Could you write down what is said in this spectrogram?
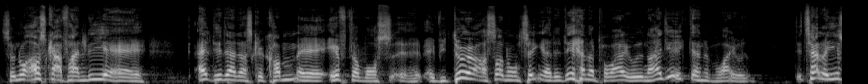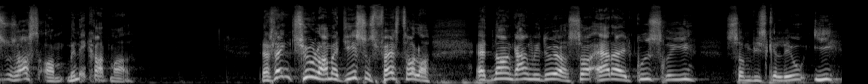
Så nu afskaffer han lige uh, alt det der, der skal komme øh, efter vores, øh, at vi dør og sådan nogle ting. Er det det, han er på vej ud? Nej, det er ikke det, han er på vej ud. Det taler Jesus også om, men ikke ret meget. Der er slet ingen tvivl om, at Jesus fastholder, at når engang vi dør, så er der et Guds rige, som vi skal leve i.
